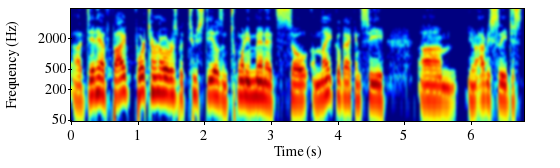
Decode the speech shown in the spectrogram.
Uh, did have five, four turnovers, but two steals in 20 minutes. So I might go back and see, um, you know, obviously just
